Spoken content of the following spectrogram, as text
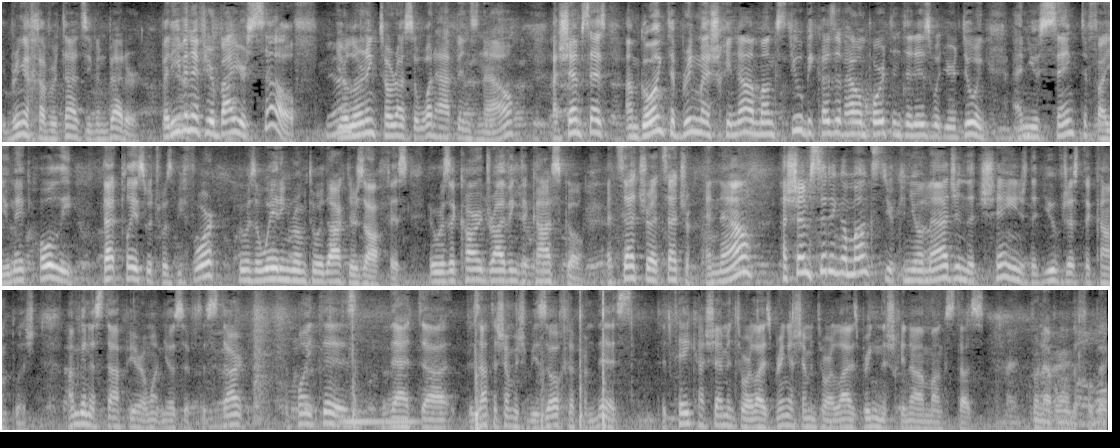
bring a chavruta, it's even better. But even if you're by yourself, Yeah. you're learning Torah, so what happens now? Hashem says, I'm going to bring my Shekhinah amongst you because of how important it is what you're doing. And you sanctify, you make holy that place which was before, it was a waiting room to a doctor's office. It was a car driving to Costco, etc., etc. And now, Hashem's sitting amongst you. Can you imagine the change that you've just accomplished? I'm going to stop here. I want Yosef to start. The point is that, uh, Hashem, we should be zoche from this, to take Hashem into our lives, bring Hashem into our lives, bring the Shekhinah amongst us. Everyone have a wonderful day.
